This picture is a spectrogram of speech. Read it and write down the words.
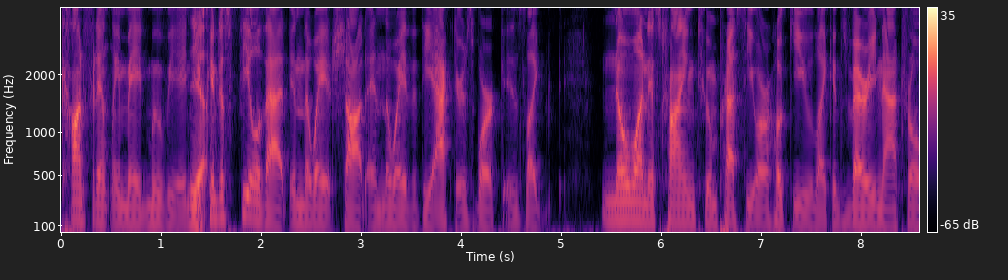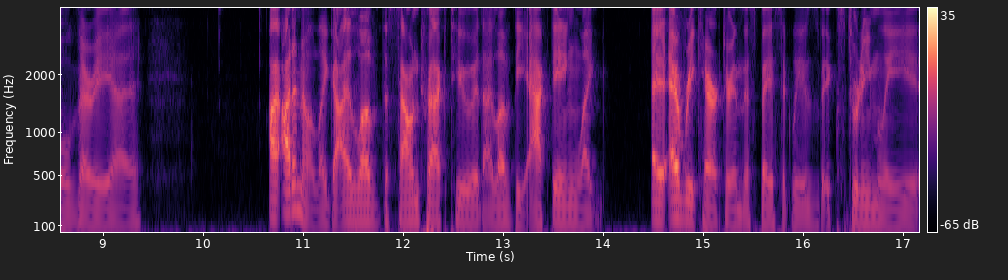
confidently made movie, and Yeah. you can just feel that in the way it's shot and the way that the actors work. Is like no one is trying to impress you or hook you. Like it's very natural, very. Uh, I I don't know. Like I love the soundtrack to it. I love the acting. Like every character in this basically is extremely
